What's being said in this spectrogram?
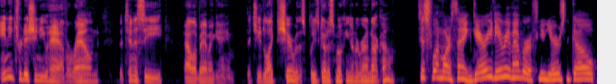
Any tradition you have around the Tennessee Alabama game that you'd like to share with us, please go to smokingunderground.com. Just one more thing. Gary, do you remember a few years ago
